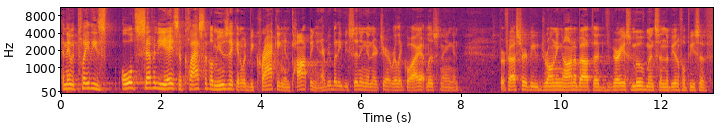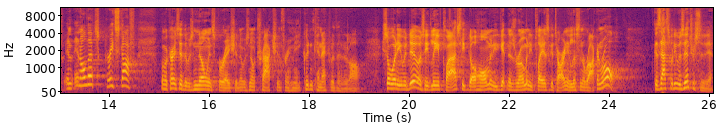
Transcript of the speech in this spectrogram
And they would play these old 78s of classical music and it would be cracking and popping and everybody be sitting in their chair really quiet listening and professor would be droning on about the various movements and the beautiful piece of and, and all that's great stuff. But mccartney said there was no inspiration. There was no traction for him. He couldn't connect with it at all. So what he would do is he'd leave class he'd go home and he'd get in his room and he'd play his guitar and he'd listen to rock and roll because that's what he was interested in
